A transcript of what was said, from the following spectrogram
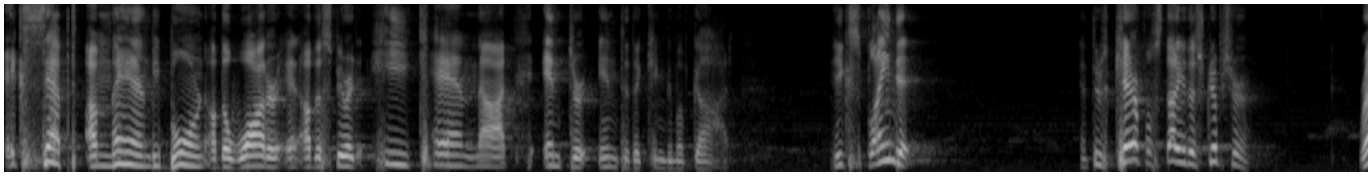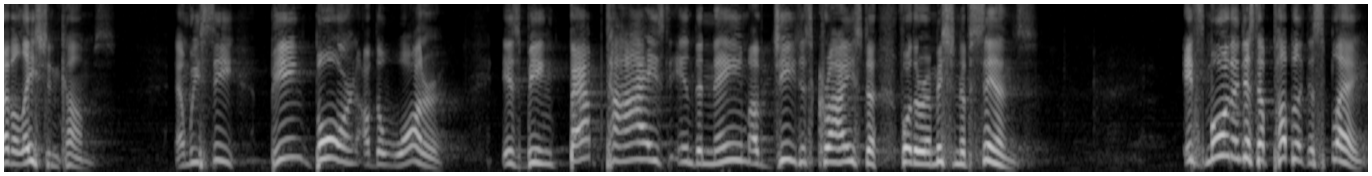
except a man be born of the water and of the Spirit, he cannot enter into the kingdom of God. He explained it. And through careful study of the scripture, revelation comes. And we see being born of the water is being baptized in the name of Jesus Christ uh, for the remission of sins. It's more than just a public display.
